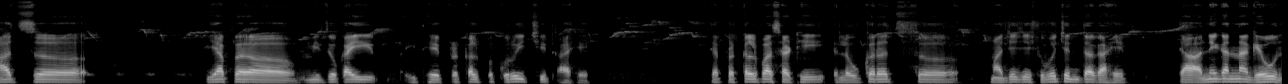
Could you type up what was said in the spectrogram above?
आज या प मी जो काही इथे प्रकल्प करू इच्छित आहे त्या प्रकल्पासाठी लवकरच माझे जे शुभचिंतक आहेत त्या अनेकांना घेऊन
